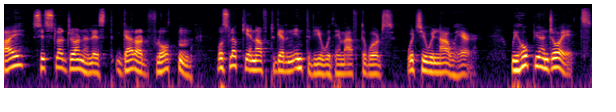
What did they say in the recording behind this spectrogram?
I, Sysla journalist Gerhard Flåten, was lucky enough to get an interview with him afterwards, which you will now hear. We hope you enjoy it.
